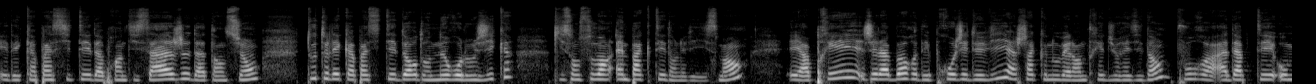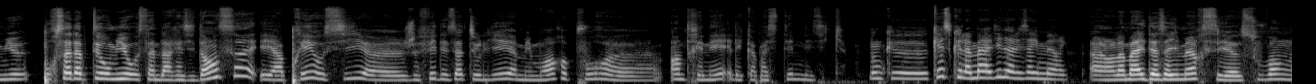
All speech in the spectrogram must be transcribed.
et des capacités d'apprentissage, d'attention, toutes les capacités d'ordre neurologique qui sont souvent impactées dans le vieillissement. Et après, j'élabore des projets de vie à chaque nouvelle entrée du résident pour adapter au mieux, pour s'adapter au mieux au sein de la résidence. Et après aussi, euh, je fais des ateliers à mémoire pour euh, entraîner les capacités mnésiques. Donc, euh, qu'est-ce que la maladie d'Alzheimer? Alors, la maladie d'Alzheimer, c'est souvent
